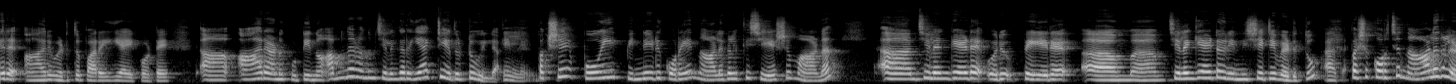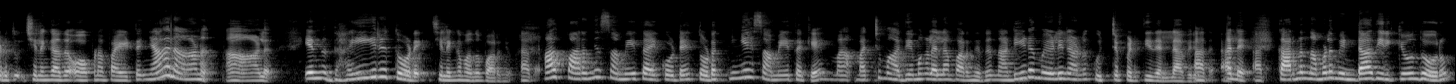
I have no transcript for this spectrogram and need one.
പേര് ആരും എടുത്ത് പറയുകയായിക്കോട്ടെ. ആരാണ് കുട്ടിയെന്നോ അന്നേരം ഒന്നും ചിലങ്ക റിയാക്ട് ചെയ്തിട്ടുമില്ല. പക്ഷെ പോയി പിന്നീട് കുറേ നാളുകൾക്ക് ശേഷമാണ് ചിലങ്കയുടെ ഒരു പേര് ചിലങ്കയായിട്ട് ഒരു ഇനിഷ്യേറ്റീവ് എടുത്തു. പക്ഷെ കുറച്ച് നാളുകൾ എടുത്തു. ചിലങ്ക അത് ഓപ്പൺ അപ്പ് ആയിട്ട് ഞാനാണ് ആ ആൾ എന്ന് ധൈര്യത്തോടെ ചിലങ്ക വന്ന് പറഞ്ഞു. ആ പറഞ്ഞ സമയത്തായിക്കോട്ടെ തുടങ്ങിയ സമയത്തൊക്കെ മറ്റു മാധ്യമങ്ങളെല്ലാം പറഞ്ഞത് നടിയുടെ മേളിലാണ് കുറ്റപ്പെടുത്തിയത് എല്ലാവരും. അല്ലെ? കാരണം നമ്മൾ മിണ്ടാതിരിക്കും തോറും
